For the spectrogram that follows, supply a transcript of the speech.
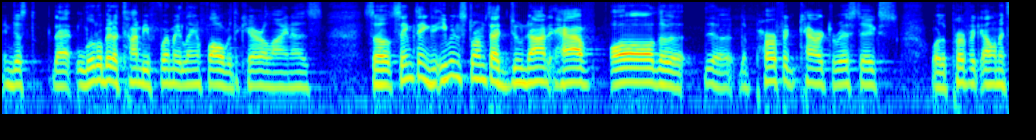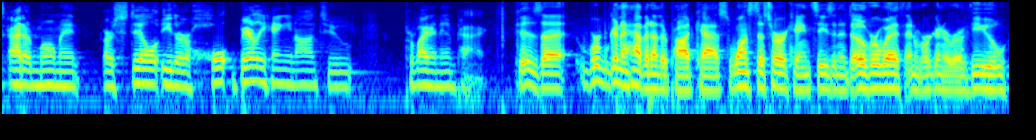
in just that little bit of time before it made landfall over the Carolinas. So same thing. Even storms that do not have all the the, the perfect characteristics or the perfect elements at a moment are still either whole, barely hanging on to provide an impact. Because uh, we're going to have another podcast once this hurricane season is over with, and we're going to review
